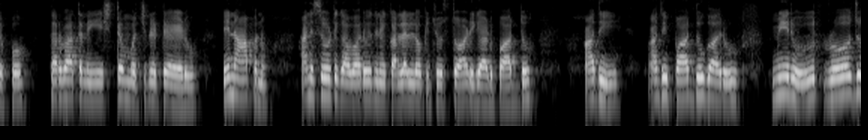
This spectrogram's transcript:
చెప్పు. తర్వాత నీ ఇష్టం వచ్చినట్టే ఏడు. నేను ఆపను అని సూటిగా వరుదిని కళ్ళల్లోకి చూస్తూ అడిగాడు పార్దు. అది అది పార్దు గారు మీరు రోజు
